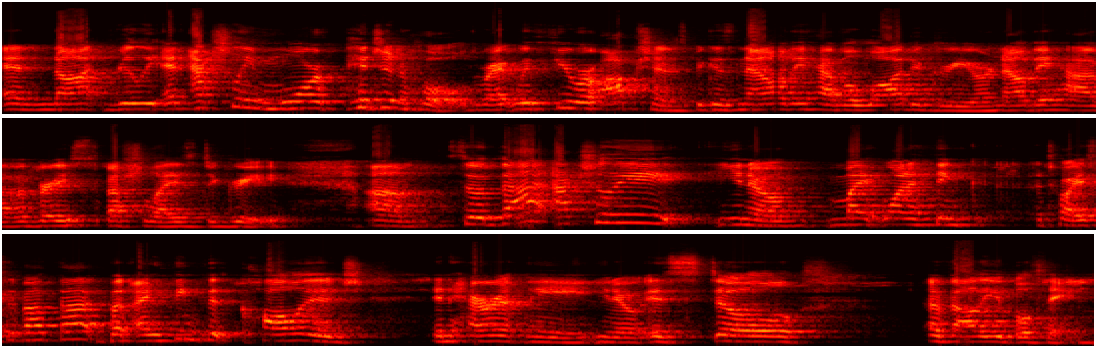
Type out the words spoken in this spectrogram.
and not really, and actually more pigeonholed, right, with fewer options because now they have a law degree or now they have a very specialized degree. Um, so that actually, you know, might want to think twice about that. But I think that college inherently, you know, is still a valuable thing.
